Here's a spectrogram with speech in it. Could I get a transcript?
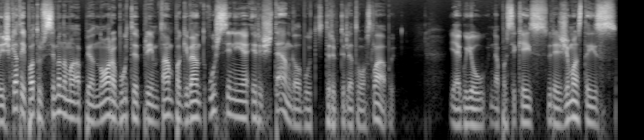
Laiške taip pat užsimenama apie norą būti priimtam pagyventi užsienyje ir iš ten galbūt dirbti Lietuvos labui. Jeigu jau nepasikeis režimas, tai jis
